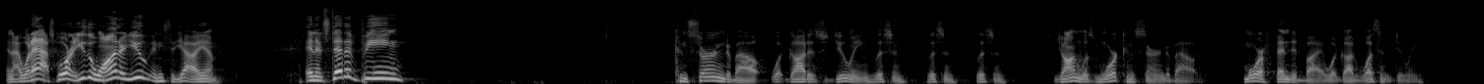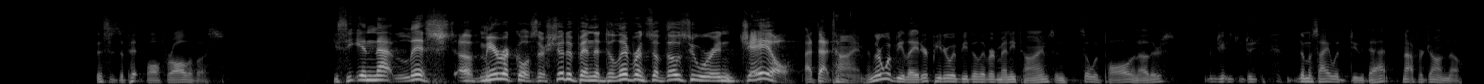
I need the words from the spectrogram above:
And I would ask, Lord, are you the one? Are you? And he said, Yeah, I am. And instead of being concerned about what God is doing, listen, listen, listen. John was more concerned about, more offended by what God wasn't doing. This is a pitfall for all of us. You see, in that list of miracles, there should have been the deliverance of those who were in jail at that time. And there would be later. Peter would be delivered many times, and so would Paul and others. The Messiah would do that. Not for John, though.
